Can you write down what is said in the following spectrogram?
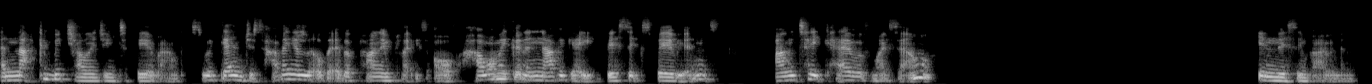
And that can be challenging to be around. So, again, just having a little bit of a plan in place of how am I going to navigate this experience and take care of myself in this environment.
